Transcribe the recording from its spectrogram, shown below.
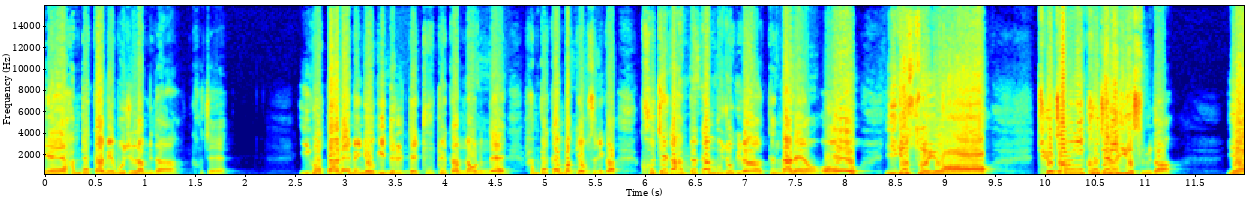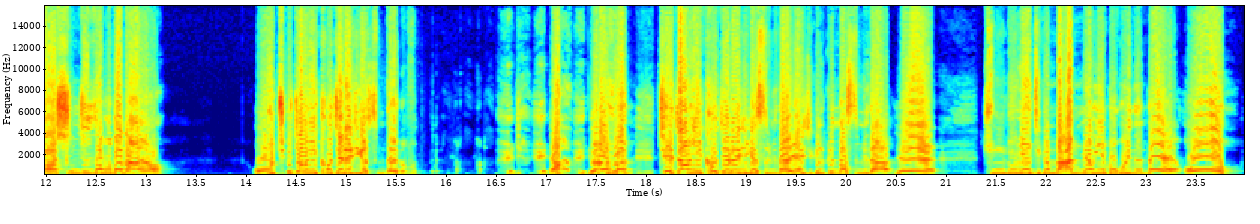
예, 한 팩감이 모질랍니다. 커제. 이거 따내면 여기 넣을 때 두 팩감 나오는데 한 팩감밖에 없으니까 커제가 한 팩감 부족이라 끝나네요. 어, 이겼어. 야, 최정이 커제를 이겼습니다. 야, 신진사보다 나아요. 오, 최정이 커제를 이겼습니다, 여러분. 야, 여러분, 최정이 커제를 이겼습니다. 예, 지금 끝났습니다. 예. 중국에 지금 만 명이 보고 있는데, 오,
